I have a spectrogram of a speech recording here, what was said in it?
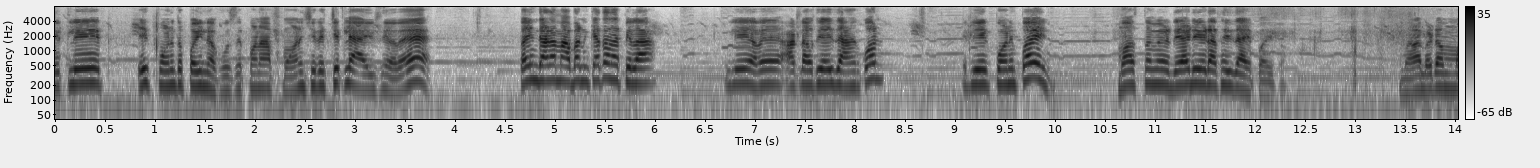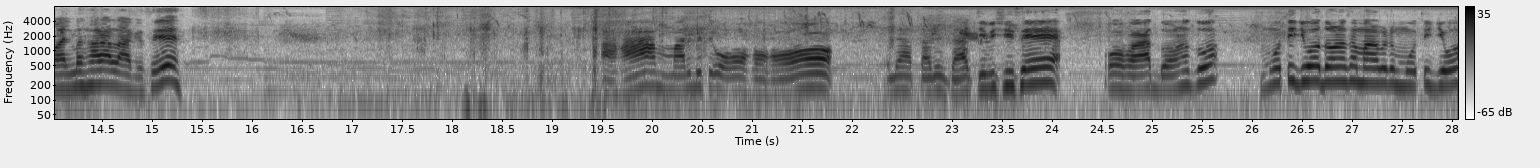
એટલે એક પાણી તો પહી નાખવું છે, પણ આ પાણી છે કે કેટલે આવ્યું છે હવે? તઈ દાડા માબાને કહેતા હતા પેલા. એટલે હવે આટલા સુધી આવી જાય કોણ? એટલે એક પાણી પૈન મસ્ત તમે ડેડી એડા થઈ જાય પછી તો. મારા બેટા માલમાં સારા લાગે છે. આહા, મારી બેટી ઓહો હો એટલે આ તારી જાત જેવી છે? ઓહો, આ દોણો જુઓ. મોતી જેવો દોણો છે, મારા બેટો, મોતી જેવો.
